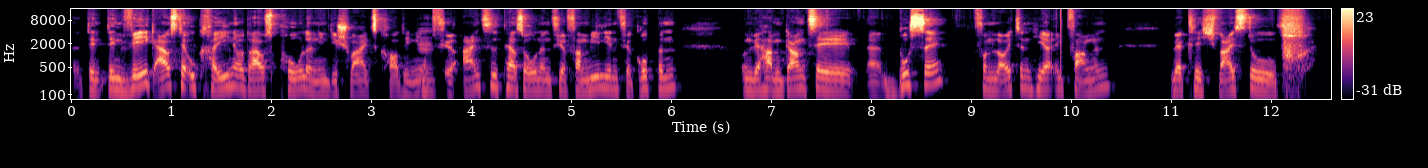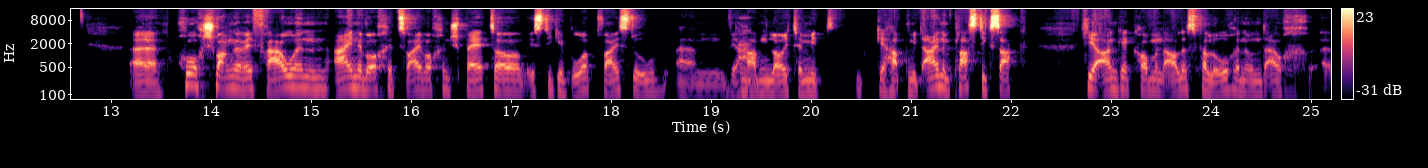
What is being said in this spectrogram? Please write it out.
den, den Weg aus der Ukraine oder aus Polen in die Schweiz koordiniert hm. für Einzelpersonen, für Familien, für Gruppen. Und wir haben ganze äh, Busse von Leuten hier empfangen. Wirklich, weißt du, pff, äh, hochschwangere Frauen, eine Woche, zwei Wochen später ist die Geburt, weißt du. Ähm, wir hm. haben Leute mit, gehabt mit einem Plastiksack hier angekommen, alles verloren und auch äh,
